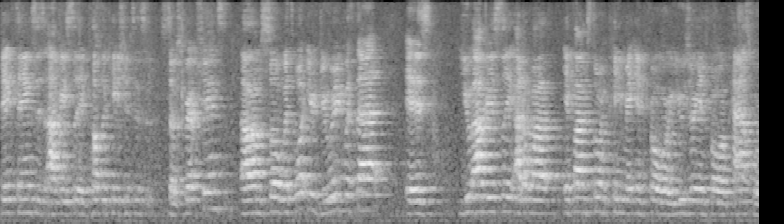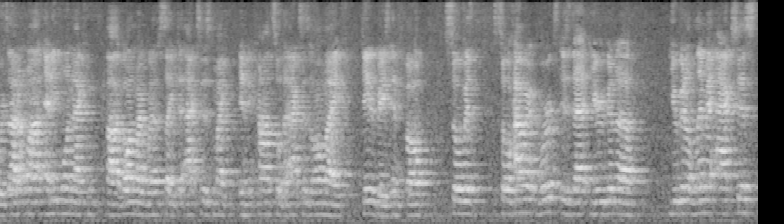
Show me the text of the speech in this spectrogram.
big things is obviously publications and subscriptions. Um, so with what you're doing with that is you obviously, I don't want, if I'm storing payment info or user info or passwords, I don't want anyone that can uh, go on my website to access my, in the console, to access all my database info. So with, so how it works is that you're gonna you're to limit access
